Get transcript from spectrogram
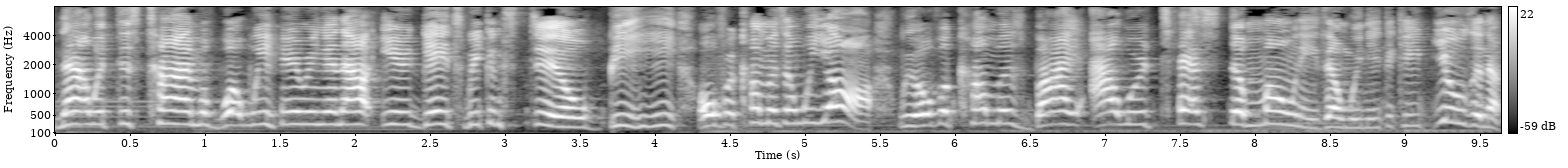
now at this time of what we're hearing in our ear gates, we can still be overcomers, and we are. We're overcomers by our testimonies, and we need to keep using them,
